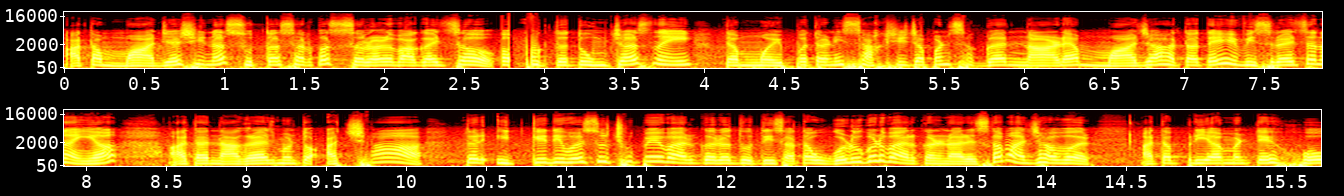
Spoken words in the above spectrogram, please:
आता माझ्याशी ना सुतासारखं सरळ वागायचं. फक्त तुमच्याच नाही त्या मैपत आणि साक्षीच्या पण सगळ्या नाड्या माझ्या हातात आहे हे विसरायचं नाही हं. आता नागराज म्हणतो अच्छा तर इतके दिवस तू छुपे वार करत होतीस. आता उघड उघड वार करणार आहेस का माझ्यावर? आता प्रिया म्हणते हो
